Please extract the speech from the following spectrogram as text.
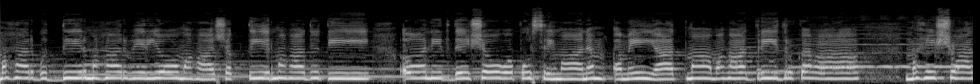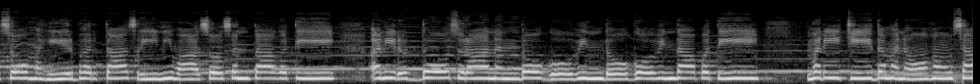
महार्बुद्धिर्महार्वीर्यो महाशक्तिर्महाद्युति। अनिर्देशो वपु श्रीमानम् अमेयात्मा महाद्रिदृकः। महेश्वासो महिर्भर्ता श्रीनिवासो सन्तागति। अनिरुद्धो सुरानन्दो गोविन्दो गोविन्दापति मरीचिदमनो हंसा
